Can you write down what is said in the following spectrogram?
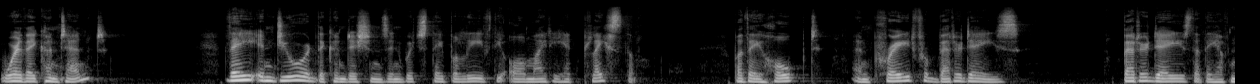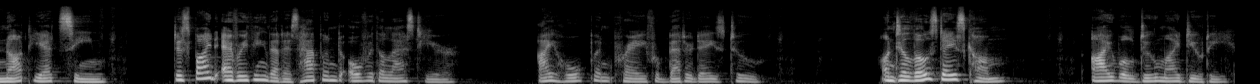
Were they content? They endured the conditions in which they believed the Almighty had placed them, but they hoped and prayed for better days, better days that they have not yet seen. Despite everything that has happened over the last year, I hope and pray for better days too. Until those days come, I will do my duty.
